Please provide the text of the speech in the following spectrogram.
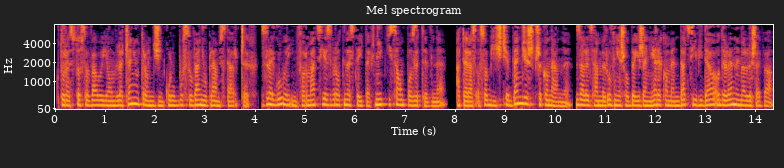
które stosowały ją w leczeniu trądziku lub usuwaniu plam starczych. Z reguły informacje zwrotne z tej techniki są pozytywne, a teraz osobiście będziesz przekonany. Zalecamy również obejrzenie rekomendacji wideo od Eleny Melszewa.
